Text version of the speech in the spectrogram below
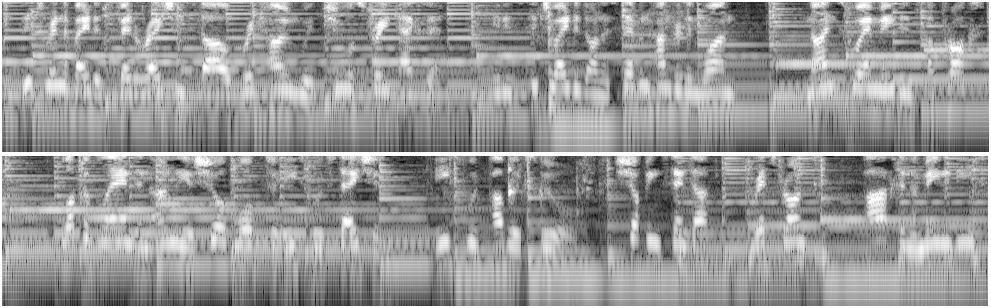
Is this renovated Federation style brick home with dual street access. It is situated on a 701 9 square meters approx block of land and only a short walk to Eastwood Station, Eastwood Public School, shopping centre, restaurants, parks and amenities,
